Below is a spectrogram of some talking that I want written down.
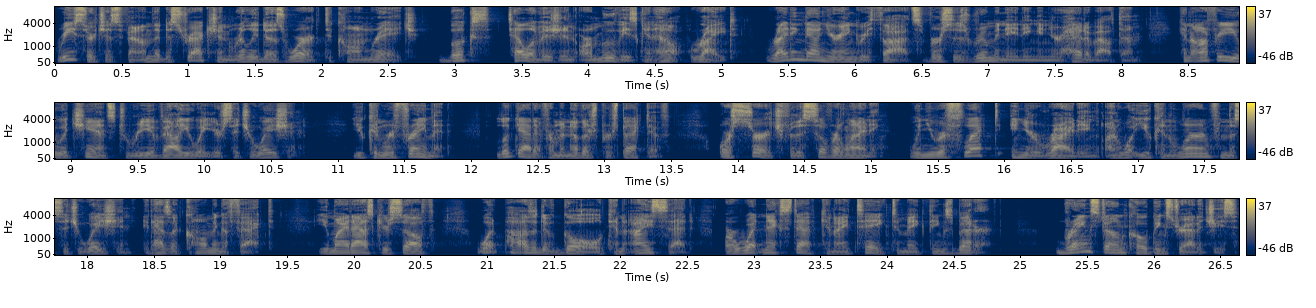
Research has found that distraction really does work to calm rage. Books, television, or movies can help. Write. Writing down your angry thoughts versus ruminating in your head about them can offer you a chance to reevaluate your situation. You can reframe it, look at it from another's perspective, or search for the silver lining. When you reflect in your writing on what you can learn from the situation, it has a calming effect. You might ask yourself, what positive goal can I set, or what next step can I take to make things better? Brainstorm coping strategies.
